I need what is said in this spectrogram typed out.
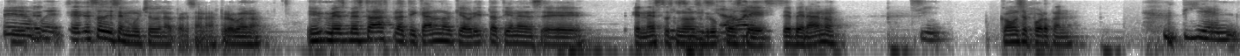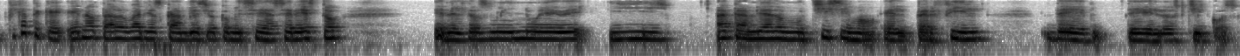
Pero bueno. Eso dice mucho de una persona, pero bueno. Y me, estabas platicando que ahorita tienes eh, en estos nuevos grupos de, verano. Sí. ¿Cómo se portan? Bien, fíjate que he notado varios cambios. Yo comencé a hacer esto en el 2009 y ha cambiado muchísimo el perfil de, los chicos,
